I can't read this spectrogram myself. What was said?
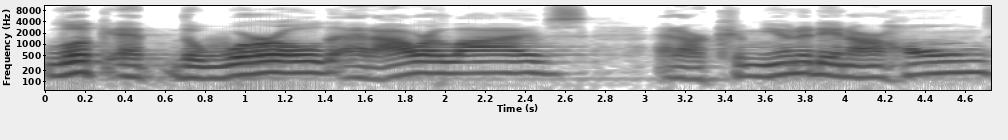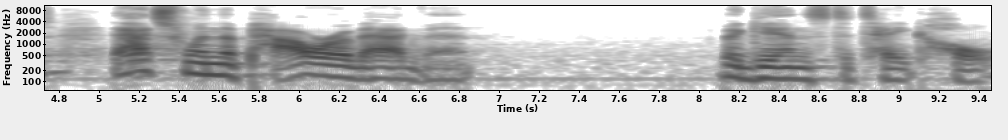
look at the world, at our lives, at our community, and our homes, that's when the power of Advent begins to take hold.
